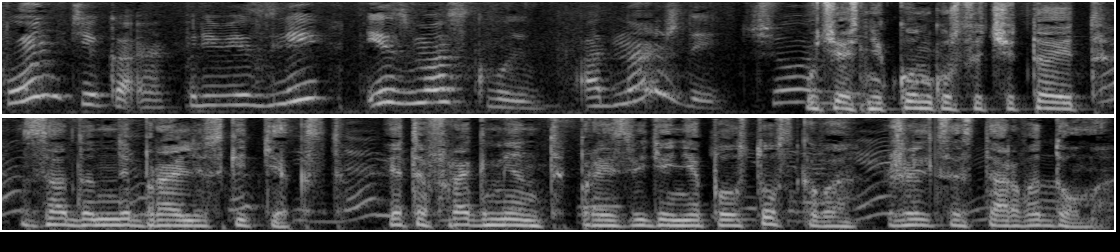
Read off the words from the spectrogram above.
Фунтика привезли из Москвы. Однажды черный Участник конкурса читает заданный брайлевский текст. Это фрагмент произведения Паустовского «Жильцы старого дома».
